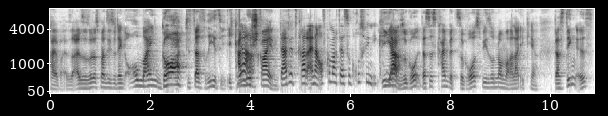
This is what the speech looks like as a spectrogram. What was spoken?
Teilweise. Also so, dass man sich so denkt, oh mein Gott, ist das riesig. Ich kann Ja. nur schreien. Da hat jetzt gerade einer aufgemacht, der ist so groß wie ein Ikea. Ja, so groß, das ist kein Witz, so groß wie so ein normaler Ikea. Das Ding ist,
